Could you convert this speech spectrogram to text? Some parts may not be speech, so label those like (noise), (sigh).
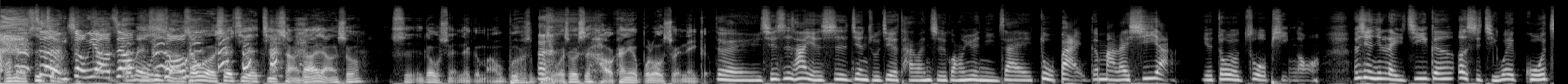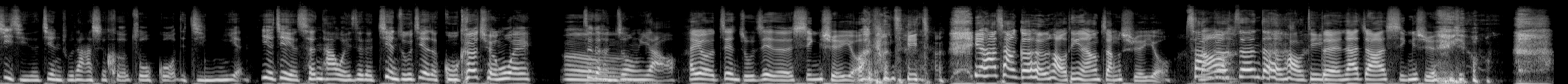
我每次这很重要。我每次讲说我有设计的机场，大家讲说是漏水那个嘛？我不是不是，我说是好看又不漏水那个。(laughs) 对，其实它也是建筑界的台湾之光，因为你在杜拜跟马来西亚。也都有作品哦，而且你累积跟二十几位国际级的建筑大师合作过的经验，业界也称他为这个建筑界的骨科权威，嗯，这个很重要。还有建筑界的新学友啊，刚自己讲，(laughs) 因为他唱歌很好听，很像张学友，唱歌真的很好听，对，人家叫他新学友。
